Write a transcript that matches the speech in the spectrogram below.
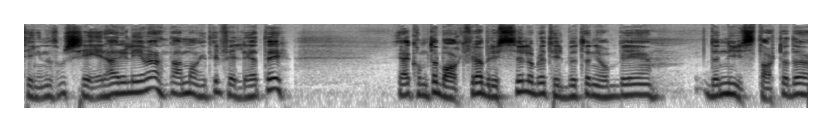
tingene som skjer her i livet? Det er mange tilfeldigheter. Jeg kom tilbake fra Brussel og ble tilbudt en jobb i det nystartede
